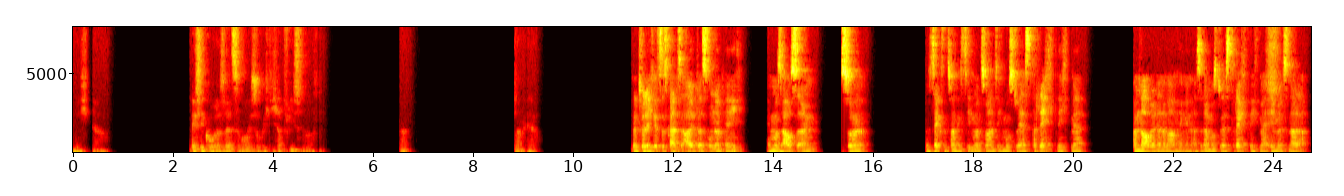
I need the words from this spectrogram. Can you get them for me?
nicht, ja. Mexiko das letzte Mal, ich so richtig habe fließen lassen. Ja. Natürlich ist das ganze altersunabhängig. Ich muss auch sagen, so mit 26, 27 musst du erst recht nicht mehr am Nabel deiner Mom hängen. Also da musst du erst recht nicht mehr emotional.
